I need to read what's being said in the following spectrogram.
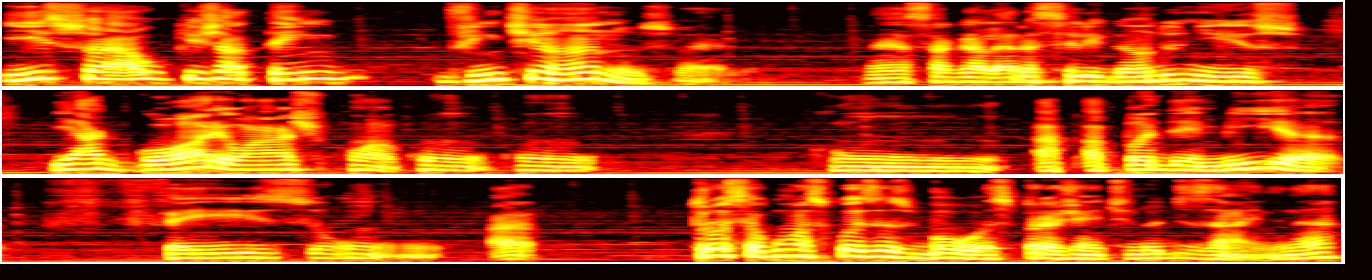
isso é algo que já tem 20 anos, velho. Né? Essa galera se ligando nisso. E agora eu acho com, com, com, com a, a, pandemia fez um. A, trouxe algumas coisas boas pra gente no design, né?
